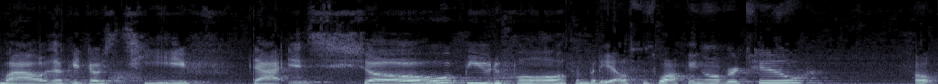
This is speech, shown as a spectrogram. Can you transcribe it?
Wow look at those teeth. That is so beautiful. Somebody else is walking over too. Oh.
